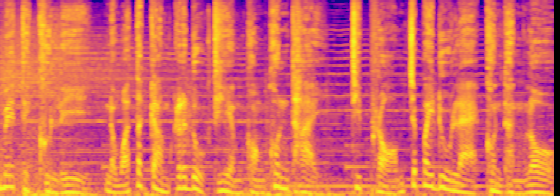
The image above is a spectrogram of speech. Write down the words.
เมติคุลีนวัตกรรมกระดูกเทียมของคนไทย ที่พร้อมจะไปดูแลคนทั้งโลก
